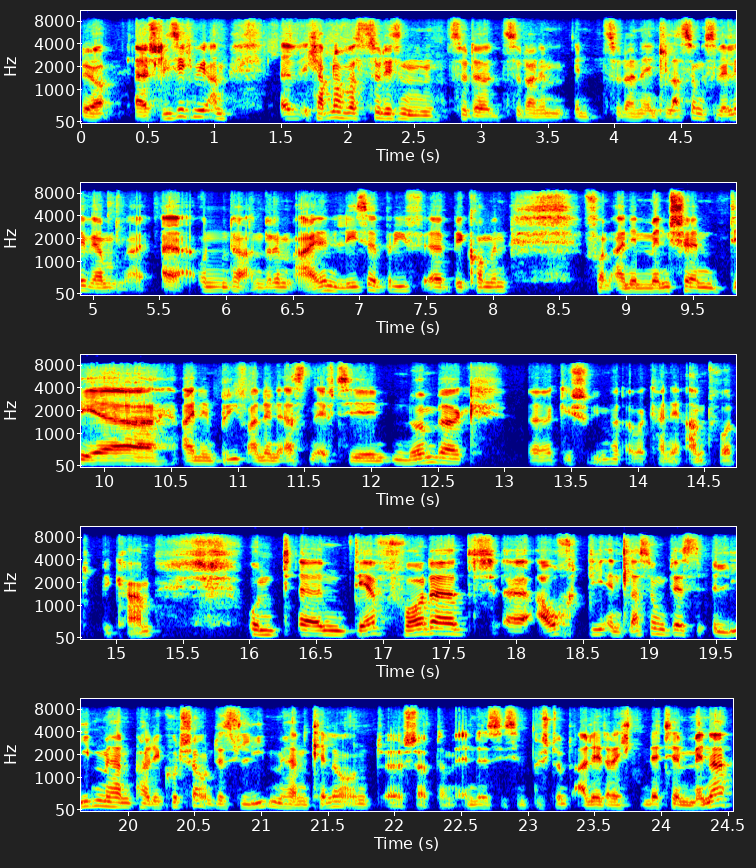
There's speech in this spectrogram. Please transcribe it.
Ja, äh, schließe ich mich an. Äh, ich habe noch was zu diesem, zu, der, zu, deinem, zu deiner Entlassungswelle. Wir haben äh, unter anderem einen Leserbrief äh, bekommen von einem Menschen, der einen Brief an den ersten FC Nürnberg äh, geschrieben hat, aber keine Antwort bekam. Und ähm, der fordert äh, auch die Entlassung des lieben Herrn Palikutscher und des lieben Herrn Keller und schreibt am Ende, sie sind bestimmt alle recht nette Männer,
